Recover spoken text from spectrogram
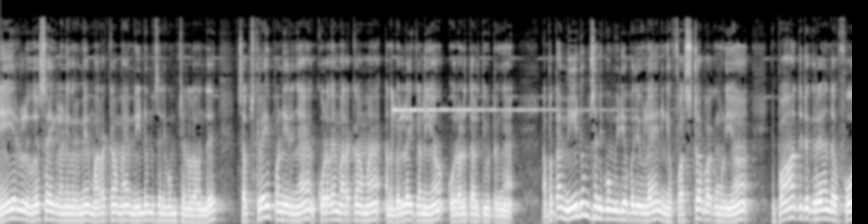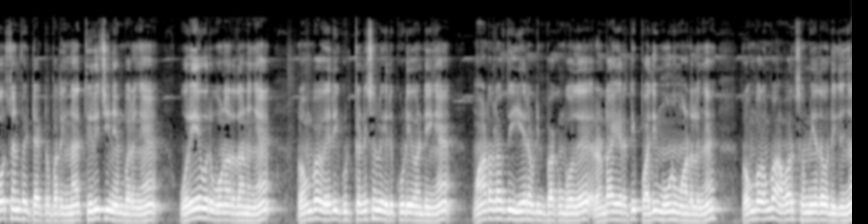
நேயர்கள் விவசாயிகள் அனைவருமே மறக்காமல் மீண்டும் சனிப்பம் சேனலை வந்து சப்ஸ்கிரைப் பண்ணிடுங்க கூடவே மறக்காமல் அந்த பெல் ஐக்கனையும் ஒரு அழுத்த அழுத்தி விட்டுருங்க. அப்போ தான் மீண்டும் சந்திப்போம் வீடியோ பதிவில் நீங்கள் ஃபஸ்ட்டாக பார்க்க முடியும். பார்த்துட்டு இருக்கிற இந்த ஃபோர் அண்ட் ஃபைவ் டிராக்டர் பார்த்தீங்கன்னா திருச்சி நம்பருங்க ஒரே ஒரு ஓனர் தானுங்க. ரொம்ப வெரி குட் கண்டிஷனில் இருக்கக்கூடிய வண்டிங்க. மாடல் ஆஃப் தி இயர் அப்படின்னு பார்க்கும்போது ரெண்டாயிரத்தி பதிமூணு மாடலுங்க ரொம்ப ரொம்ப அவர்ஸ் கம்மியாக தான் இருக்குதுங்க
